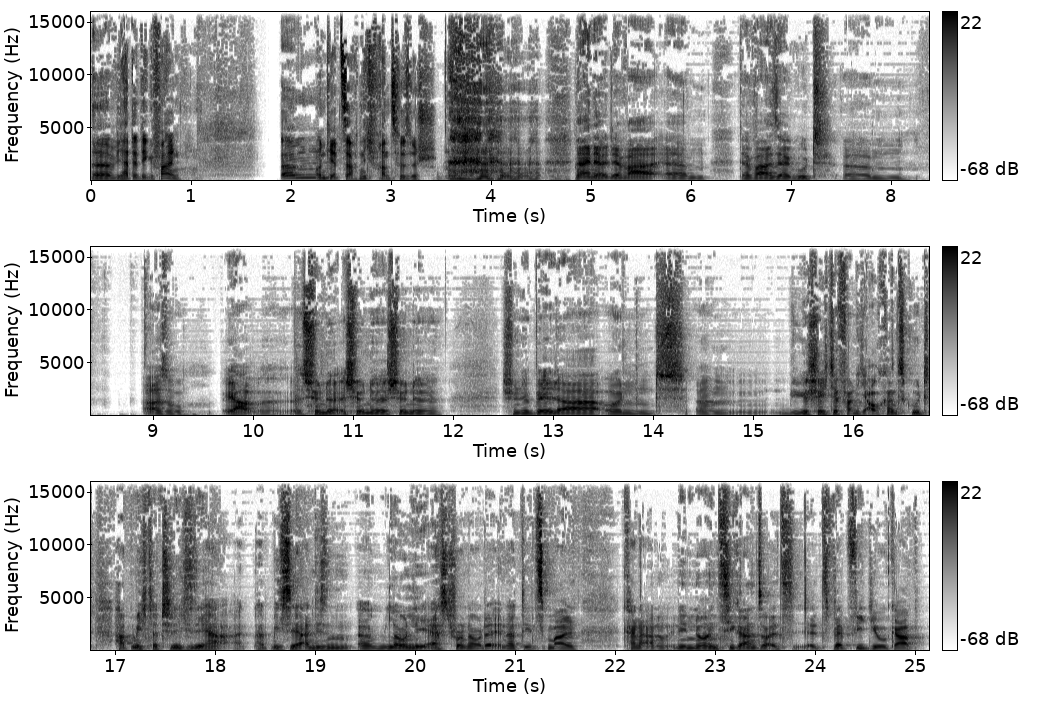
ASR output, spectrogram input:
Äh, wie hat er dir gefallen? Ähm, Und jetzt sag nicht Französisch. Nein, der, der war, ähm, der war sehr gut. Ähm, also, ja, äh, schöne, schöne, schöne, schöne Bilder und ähm, die Geschichte fand ich auch ganz gut. Hat mich natürlich sehr, hat mich sehr an diesen ähm, Lonely Astronaut erinnert, den es mal, keine Ahnung, in den 90ern so als, als Webvideo gab.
